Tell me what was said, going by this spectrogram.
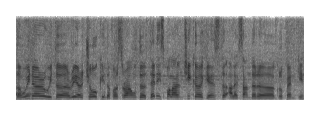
The winner with a rear choke in the first round, Denis Palancica against Alexander uh, Krupenkin.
